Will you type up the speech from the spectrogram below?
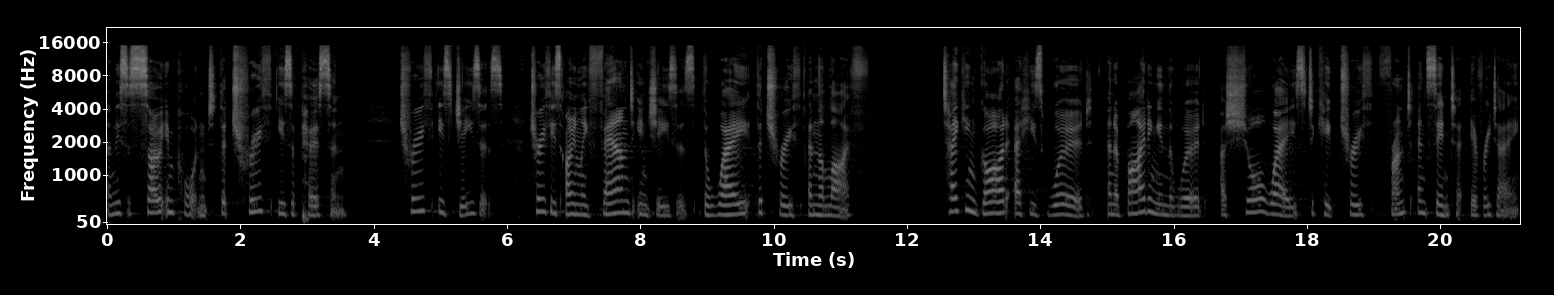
and this is so important, that truth is a person. Truth is Jesus. Truth is only found in Jesus, the way, the truth, and the life. Taking God at His word and abiding in the word are sure ways to keep truth front and centre every day.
